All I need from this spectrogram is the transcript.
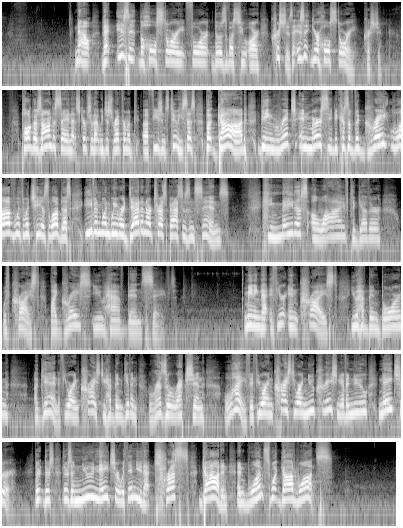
Now, that isn't the whole story for those of us who are Christians. That isn't your whole story, Christian. Paul goes on to say in that scripture that we just read from Ephesians 2, he says, But God, being rich in mercy because of the great love with which he has loved us, even when we were dead in our trespasses and sins, he made us alive together with Christ. By grace, you have been saved. Meaning that if you're in Christ, you have been born again. If you are in Christ, you have been given resurrection life. If you are in Christ, you are a new creation, you have a new nature. There, there's, there's a new nature within you that trusts God and, and wants what God wants.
